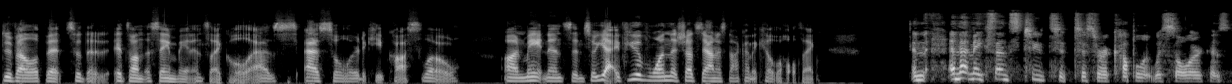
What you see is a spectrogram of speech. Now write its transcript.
develop it so that it's on the same maintenance cycle as as solar to keep costs low on maintenance. And so yeah, if you have one that shuts down, it's not going to kill the whole thing. And and that makes sense too to to sort of couple it with solar because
